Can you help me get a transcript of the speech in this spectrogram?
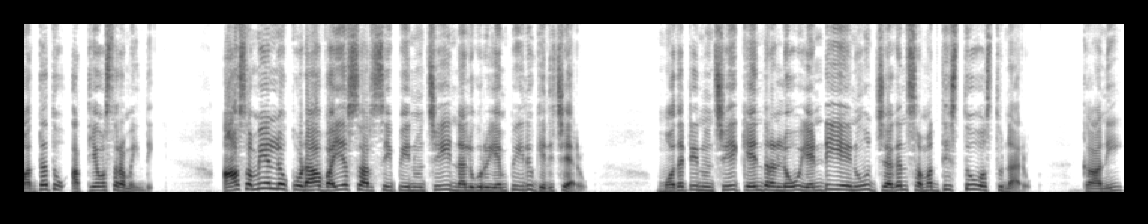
మద్దతు అత్యవసరమైంది. ఆ సమయంలో కూడా వైఎస్సార్సీపీ నుంచి నలుగురు ఎంపీలు గెలిచారు. మొదటి నుంచి కేంద్రంలో ఎన్డీఏను జగన్ సమర్థిస్తూ వస్తున్నారు. కానీ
